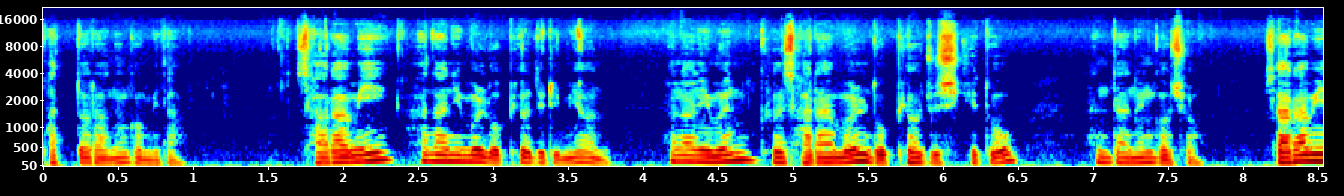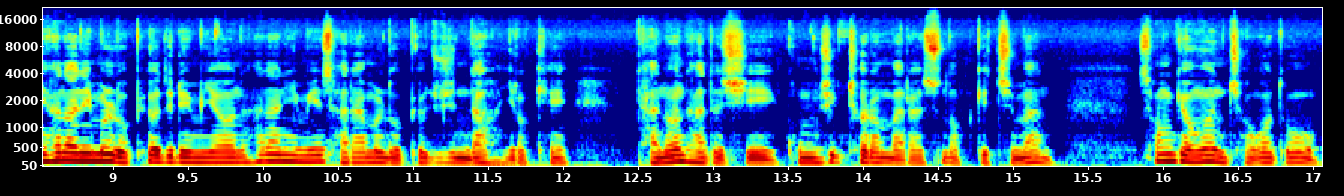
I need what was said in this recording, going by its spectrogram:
받더라는 겁니다. 사람이 하나님을 높여드리면 하나님은 그 사람을 높여주시기도 한다는 거죠. 사람이 하나님을 높여드리면 하나님이 사람을 높여주신다. 이렇게 단언하듯이 공식처럼 말할 수는 없겠지만 성경은 적어도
